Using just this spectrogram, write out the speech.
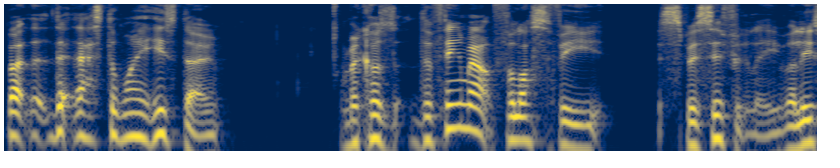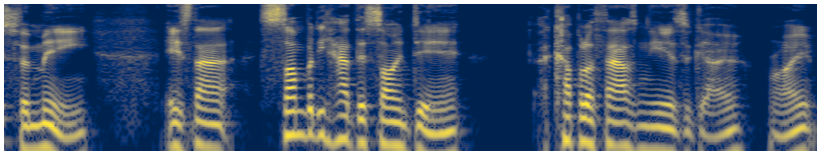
but th- that's the way it is, though. Because the thing about philosophy specifically, at least for me, is that somebody had this idea a couple of thousand years ago, right?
